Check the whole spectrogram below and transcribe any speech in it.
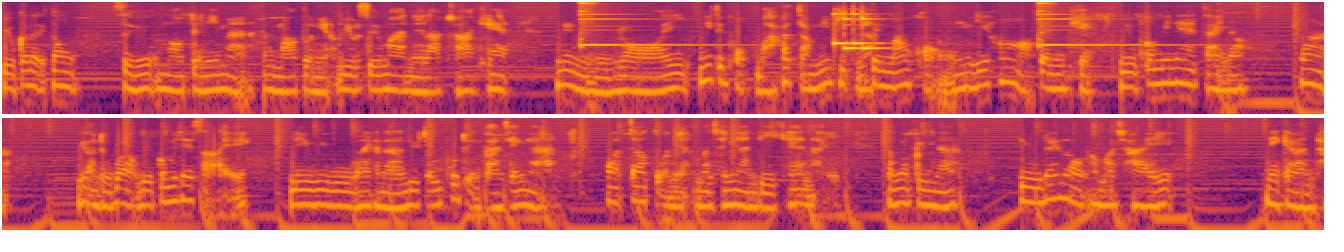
วิวก็เลยต้องซื้อเมาส์ตัวนี้มาเมาส์ตัวเนี้ยวิวซื้อมาในราคาแค่126 บาทถ้าจำไม่ผิดนะเป็นเมาส์ของยี่ห้อเป็นเทควิวก็ไม่แน่ใจเนาะว่าวิวอ่านถูกเปล่าวิวก็ไม่ใช่สาย รีวิวอะไรขนาดนั้นวิวจะพูดถึงการใช้งาน ว่าเจ้าตัวเนี้ยมันใช้งานดีแค่ไหนสำหรับวิวนะวิวได้ลองเอามาใช้ในการท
